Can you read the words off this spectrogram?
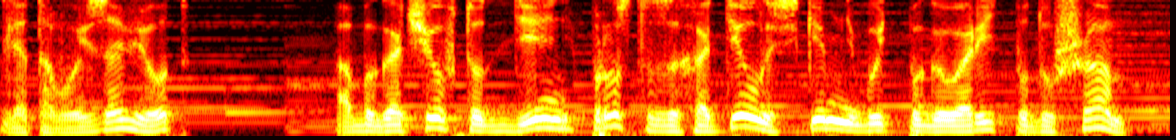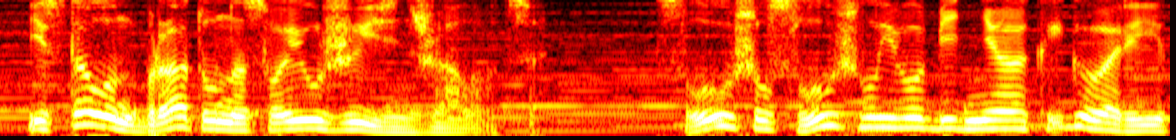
для того и зовет. А богачу в тот день просто захотелось с кем-нибудь поговорить по душам, и стал он брату на свою жизнь жаловаться. Слушал, слушал его бедняк и говорит,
